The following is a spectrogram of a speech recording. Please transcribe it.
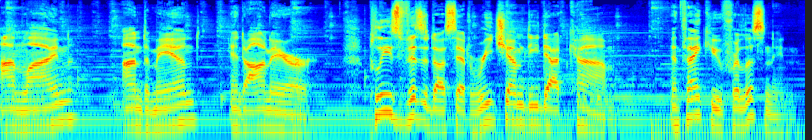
online, on demand, and on air. Please visit us at ReachMD.com, and thank you for listening.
